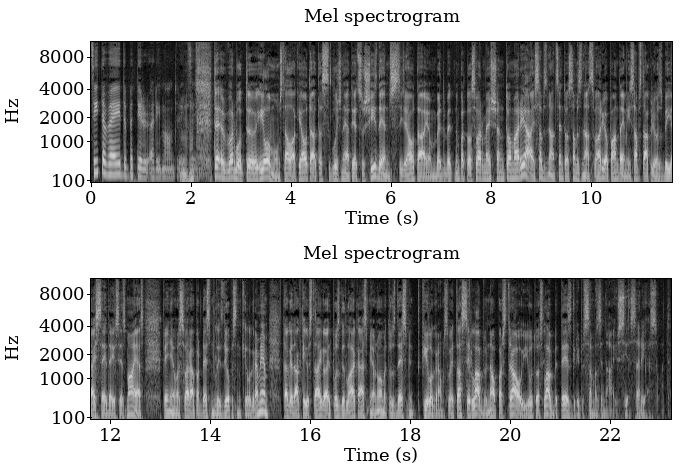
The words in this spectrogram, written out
cita veida, bet ir arī malnutrīcija. Mm -hmm. Te varbūt uh, Ilma mums tālāk jautā, tas gluži neatiec uz šīs dienas jautājumu, bet, bet nu, par to svaru mešanu tomēr jā, es apzināti centos samazināt svaru, jo pandēmijas apstākļos bija aizsēdējusies mājās, pieņēma svarā par 10 līdz 12 kg. Tagad aktīvi staigājot pusgadu laikā esmu jau nometus 10 kg. Vai tas ir labi? Nav par strauju, jūtos labi, bet es gribu samazinājusies arī esot.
